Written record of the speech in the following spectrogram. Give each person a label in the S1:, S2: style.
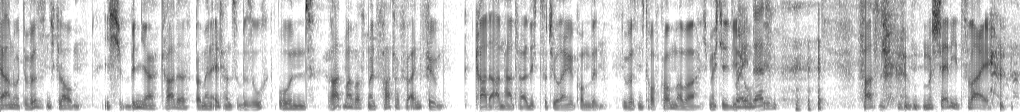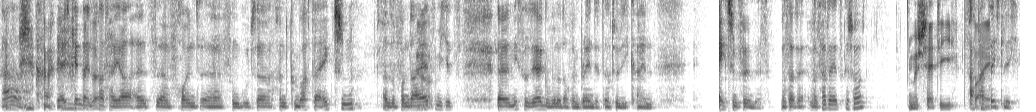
S1: Ja, Arno, du wirst es nicht glauben. Ich bin ja gerade bei meinen Eltern zu Besuch und rat mal, was mein Vater für einen Film gerade anhatte, als ich zur Tür reingekommen bin. Du wirst nicht drauf kommen, aber ich möchte dir die
S2: Brain
S1: Chance
S2: Dead.
S1: geben. Fast Machete 2.
S2: Ah, ja, ich kenne deinen
S1: er.
S2: Vater ja als äh, Freund äh, von guter, handgemachter Action. Also von daher
S1: Ja.
S2: hätte es mich jetzt äh, nicht so sehr gewundert, auch wenn Braindead natürlich kein Actionfilm ist. Was hat er, was hat er jetzt geschaut?
S1: Machete 2.
S2: Ach, tatsächlich.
